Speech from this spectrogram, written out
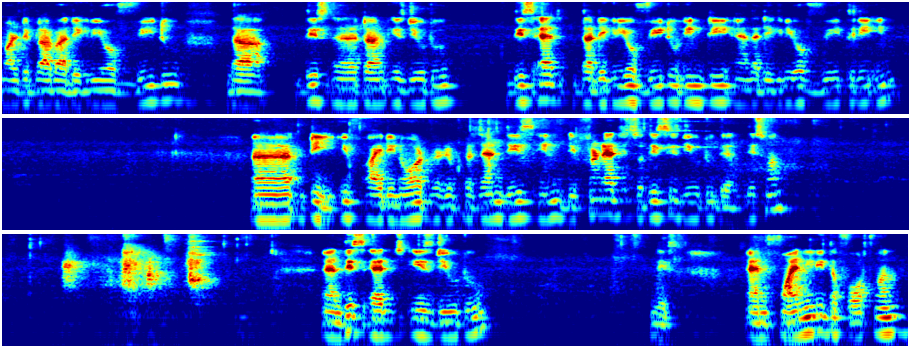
multiplied by degree of v2 the this uh, term is due to this edge the degree of v2 in t and the degree of v3 in uh, t if I denote represent these in different edges so this is due to the, this one. And this edge is due to this. And finally the fourth one.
